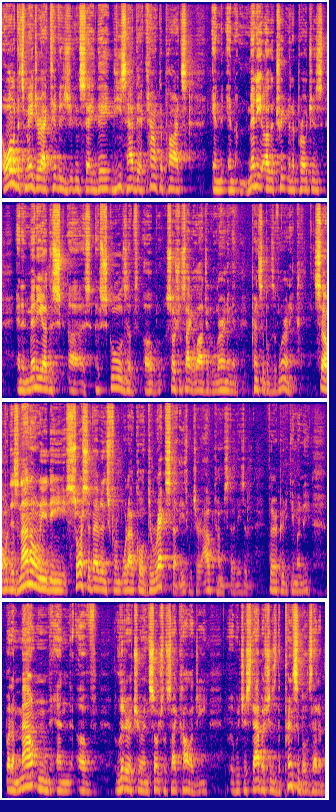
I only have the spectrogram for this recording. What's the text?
all of its major activities, you can say they, these have their counterparts in, in many other treatment approaches and in many other uh, schools of, of social psychological learning and principles of learning. So there's not only the source of evidence from what I call direct studies, which are outcome studies of the therapeutic community, but a mountain and of literature and social psychology which establishes the principles that are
